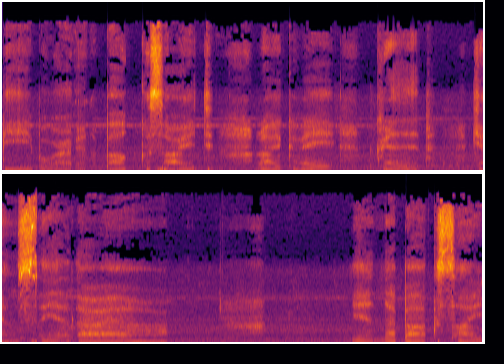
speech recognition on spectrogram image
people in a backside, like we can see them. In the backside,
